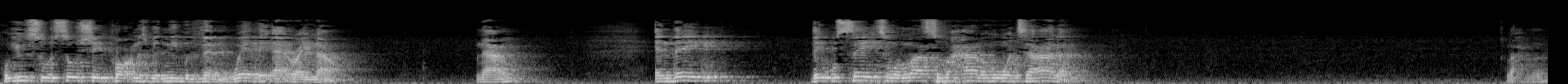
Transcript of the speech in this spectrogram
who used to associate partners with me with them? Where are they at right now? Now, and they they will say to Allah subhanahu wa ta'ala, لحظة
